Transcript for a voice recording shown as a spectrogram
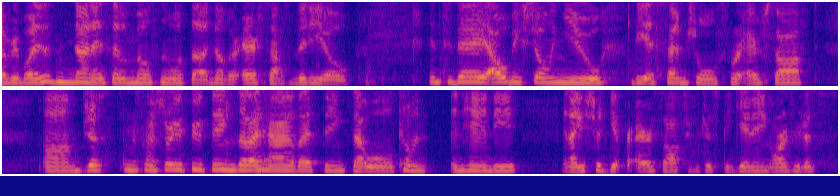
Everybody, this is 987 Milsim with another Airsoft video. And today I will be showing you the essentials for Airsoft. Um, just I'm just going to show you a few things that I have I think that will come in, in handy and that you should get for Airsoft if you're just beginning or if you're just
